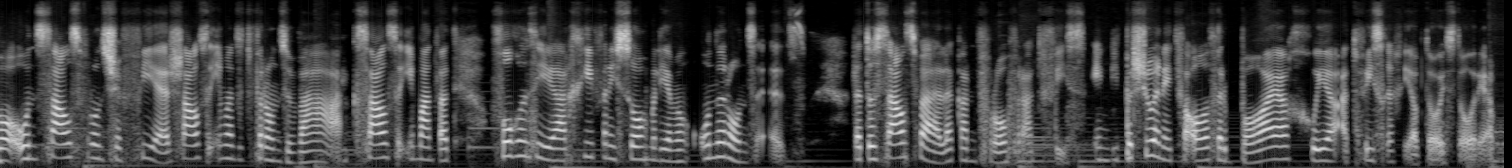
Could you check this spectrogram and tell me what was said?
waar ons selfs vir ons sjofeur, selfs iemand wat vir ons werk, selfs iemand wat volgens die hiërargie van die samelewing onder ons is, dat ons selfs vir hulle kan vra vir advies en die persoon het veral vir baie goeie advies gegee op daai stadium.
